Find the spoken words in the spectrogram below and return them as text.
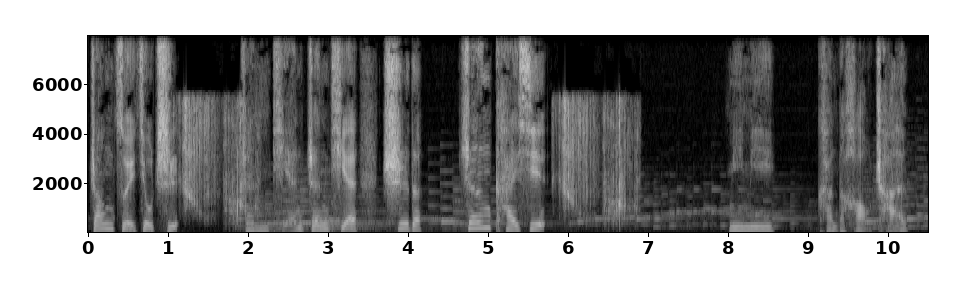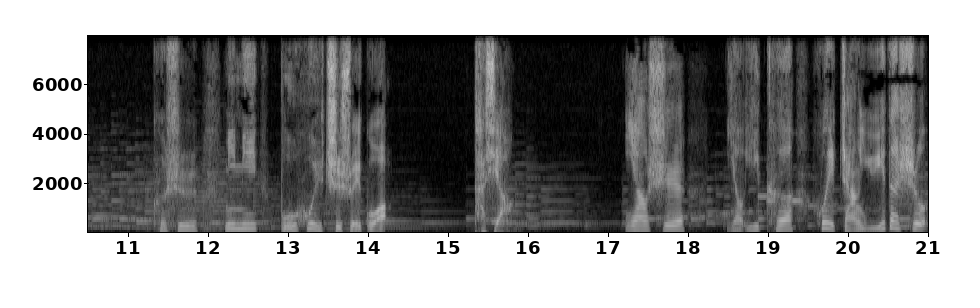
张嘴就吃，真甜真甜，吃的真开心。咪咪看得好馋，可是咪咪不会吃水果。他想，要是有一棵会长鱼的树，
